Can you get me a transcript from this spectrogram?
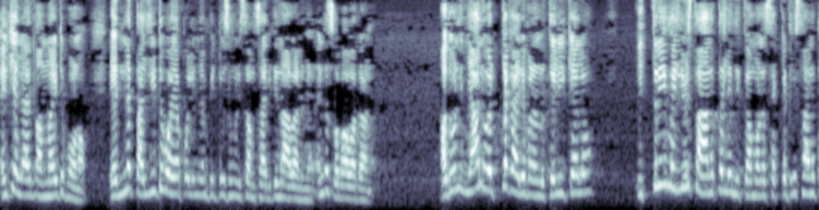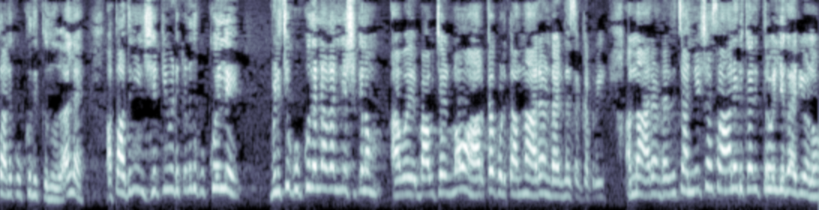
എനിക്ക് എല്ലാവരും നന്നായിട്ട് പോകണം എന്നെ തല്ലിയിട്ട് പോയാൽ പോലും ഞാൻ പിറ്റേ ദിവസം വിളിച്ച് സംസാരിക്കുന്ന ആളാണ് ഞാൻ. എന്റെ സ്വഭാവം അതാണ്. അതുകൊണ്ട് ഞാൻ ഒറ്റ കാര്യം പറയുന്നത് തെളിയിക്കാലോ? ഇത്രയും വലിയൊരു സ്ഥാനത്തല്ലേ നിൽക്കാൻ പോണേ? സെക്രട്ടറി സ്ഥാനത്താണ് കുക്ക് നിൽക്കുന്നത് അല്ലേ? അപ്പൊ അതിന് ഇനിഷ്യേറ്റീവ് എടുക്കേണ്ടത് കുക്കു അല്ലേ വിളിച്ച് കുക്കു തന്നെ അത് അന്വേഷിക്കണം. ബാബുചേട്ടനോ ആർക്കാ കൊടുത്ത? അന്ന് ആരാ ഉണ്ടായിരുന്നത് സെക്രട്ടറി അന്ന് ആരാ ഉണ്ടായിരുന്നത് വെച്ചാൽ അന്വേഷിച്ച സാധനം എടുക്കാൻ ഇത്ര വലിയ കാര്യമാണോ?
